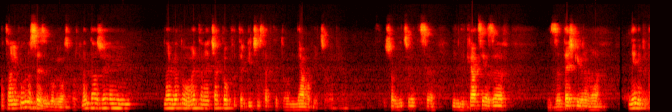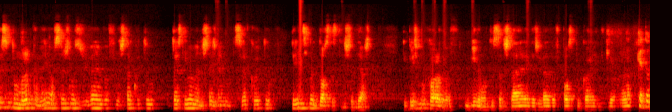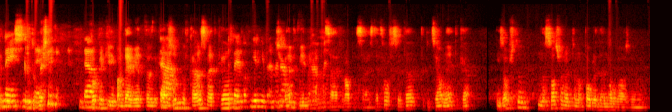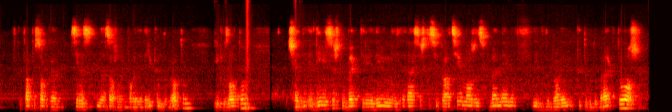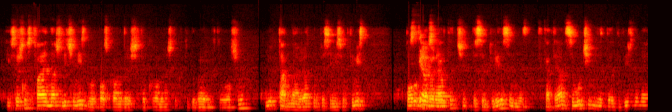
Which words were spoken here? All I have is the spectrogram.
А това никога не се е загубило според мен. Даже най-вероятно момента не е чак толкова трагичен, след като няма вицове. Защото вицовете са индикация за, за тежки времена. Ние непрекъснато мрънкаме, а всъщност живеем в неща, които... Тоест имаме неща, живеем в свят, който принципно е доста щадящ. И принципно хората в миналото са щаяли да живеят в по-спокойни такива времена. Като днешните. като днешните. Да. Въпреки пандемията, да, Да. кажем, но в крайна сметка Живеем в мирни времена. живеем да в мирна забравяме. сега Европа, сега естествено в света като цяло не е така. Изобщо насочването на погледа е много важно. В каква посока си нас- насочваме погледа, дали към доброто и към злото, че един и същ обект или един, една и съща ситуация може да се погледне и в, и в добро, и като добра, и като лоша. И всъщност това е наш личен избор, по-скоро дали ще тълкуваме нещо като добро или като лошо. И оттам най-вероятно песимист и оптимист. Вариант е, че да се дори да се, така, трябва да се учим да, да, да виждаме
